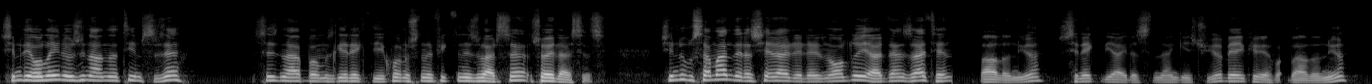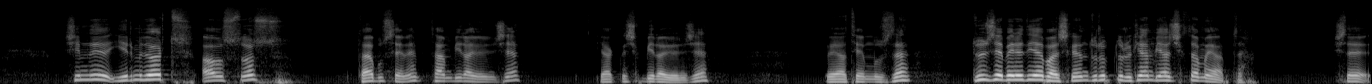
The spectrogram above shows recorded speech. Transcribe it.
Şimdi olayın özünü anlatayım size. Siz ne yapmamız gerektiği konusunda fikriniz varsa söylersiniz. Şimdi bu Samandera şelalelerinin olduğu yerden zaten bağlanıyor. Sinekli yaylasından geçiyor. Beyköy'e ba- bağlanıyor. Şimdi 24 Ağustos ta bu sene tam bir ay önce yaklaşık bir ay önce veya Temmuz'da Düzce Belediye Başkanı durup dururken bir açıklama yaptı. İşte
